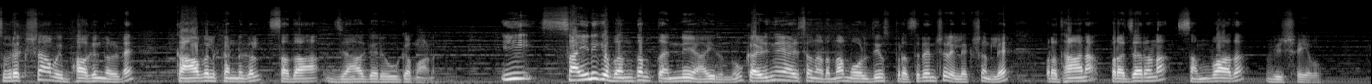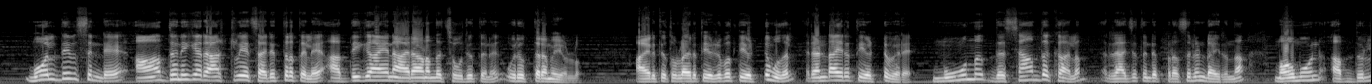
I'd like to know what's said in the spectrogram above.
സുരക്ഷാ വിഭാഗങ്ങളുടെ കാവൽ കണ്ണുകൾ സദാ ജാഗരൂകമാണ്. ഈ സൈനിക ബന്ധം തന്നെയായിരുന്നു കഴിഞ്ഞയാഴ്ച നടന്ന മോൾദീവ്സ് പ്രസിഡൻഷ്യൽ ഇലക്ഷനിലെ പ്രധാന പ്രചരണ സംവാദ വിഷയവും. മോൾദീവ്സിന്റെ ആധുനിക രാഷ്ട്രീയ ചരിത്രത്തിലെ അധികായൻ ആരാണെന്ന ചോദ്യത്തിന് ഒരു ഉത്തരമേ ഉള്ളൂ. ആയിരത്തി തൊള്ളായിരത്തി എഴുപത്തി എട്ട് മുതൽ രണ്ടായിരത്തി എട്ട് വരെ മൂന്ന് ദശാബ്ദക്കാലം രാജ്യത്തിന്റെ പ്രസിഡന്റായിരുന്ന മൗമൂൻ അബ്ദുൽ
